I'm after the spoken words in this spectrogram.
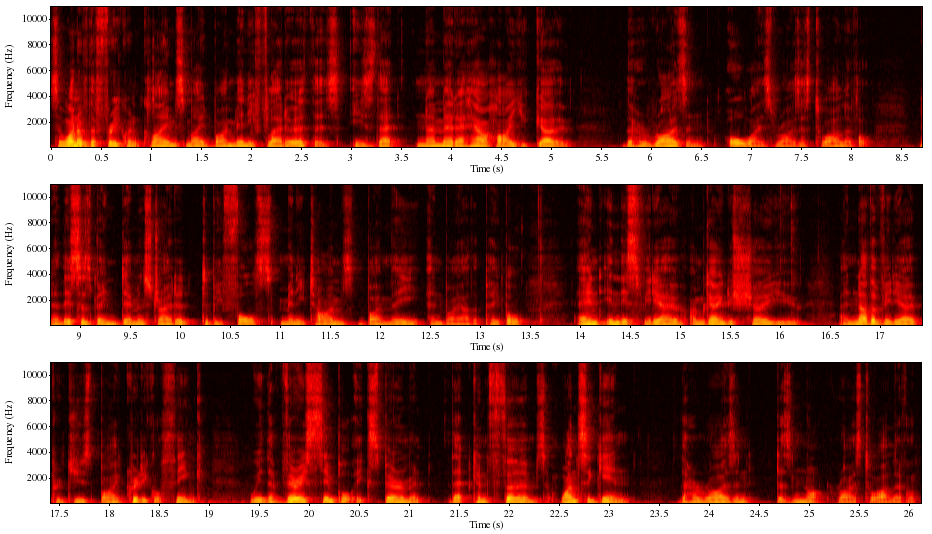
So, one of the frequent claims made by many flat earthers is that no matter how high you go, the horizon always rises to eye level. Now, this has been demonstrated to be false many times by me and by other people. And in this video, I'm going to show you another video produced by Critical Think with a very simple experiment that confirms once again the horizon does not rise to eye level.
